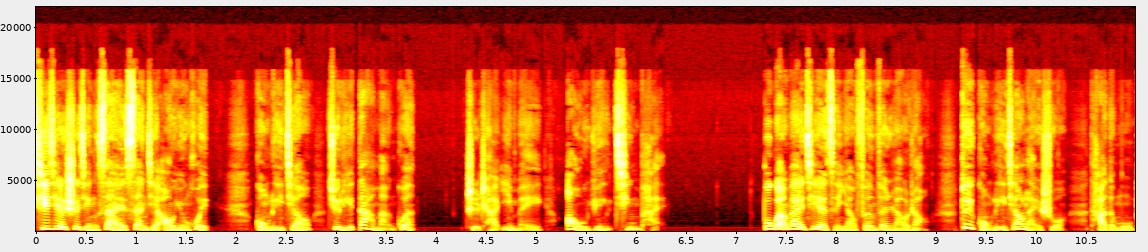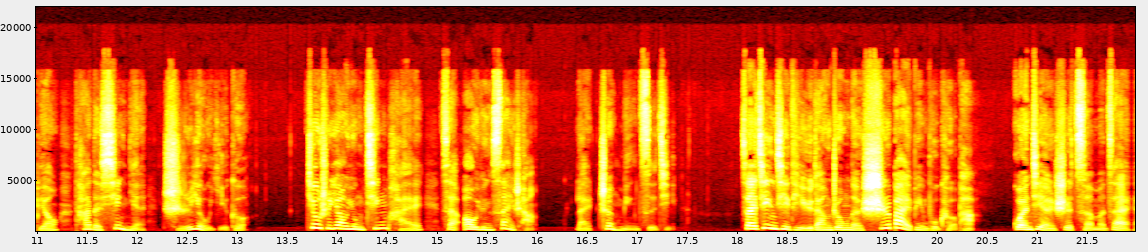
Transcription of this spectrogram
七届世锦赛，三届奥运会，巩立姣距离大满贯。只差一枚奥运金牌。不管外界怎样纷纷扰扰，对巩立姣来说，她的目标、她的信念只有一个，就是要用金牌在奥运赛场来证明自己。在竞技体育当中呢，失败并不可怕，关键是怎么在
